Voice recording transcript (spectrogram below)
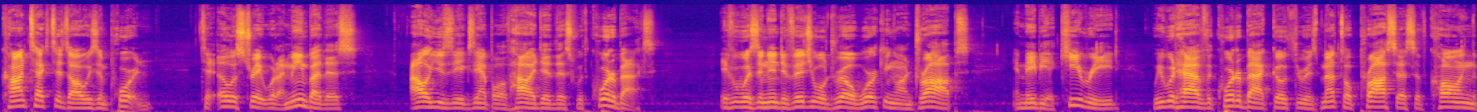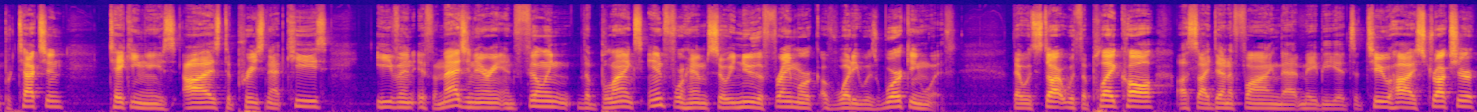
Context is always important. To illustrate what I mean by this, I'll use the example of how I did this with quarterbacks. If it was an individual drill working on drops and maybe a key read, we would have the quarterback go through his mental process of calling the protection, taking his eyes to pre snap keys, even if imaginary, and filling the blanks in for him so he knew the framework of what he was working with. That would start with the play call, us identifying that maybe it's a two high structure,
